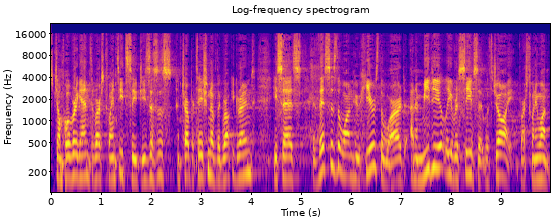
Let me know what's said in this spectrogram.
Let's jump over again to verse 20 to see Jesus' interpretation of the rocky ground. He says, This is the one who hears the word and immediately receives it with joy. Verse 21.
